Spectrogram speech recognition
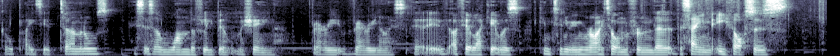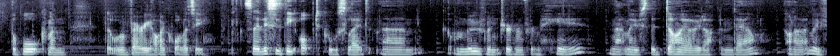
gold plated terminals. This is a wonderfully built machine. Very, very nice. I feel like it was continuing right on from the, the same ethos as the Walkman that were very high quality. So this is the optical sled. Um, got movement driven from here, and that moves the diode up and down. Oh no, that moves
